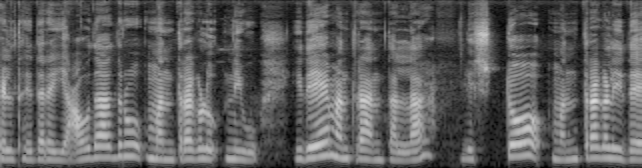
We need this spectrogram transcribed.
ಹೇಳ್ತಾ ಇದ್ದಾರೆ. ಯಾವುದಾದ್ರೂ ಮಂತ್ರಗಳು ನೀವು. ಇದೇ ಮಂತ್ರ ಅಂತಲ್ಲ ಎಷ್ಟೋ ಮಂತ್ರಗಳಿದೆ.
